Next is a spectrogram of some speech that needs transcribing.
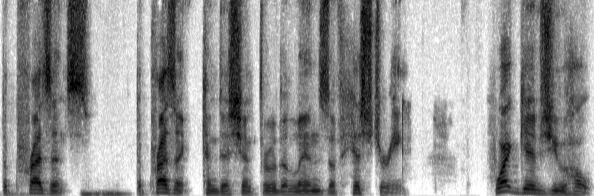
the presence, the present condition through the lens of history. What gives you hope?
